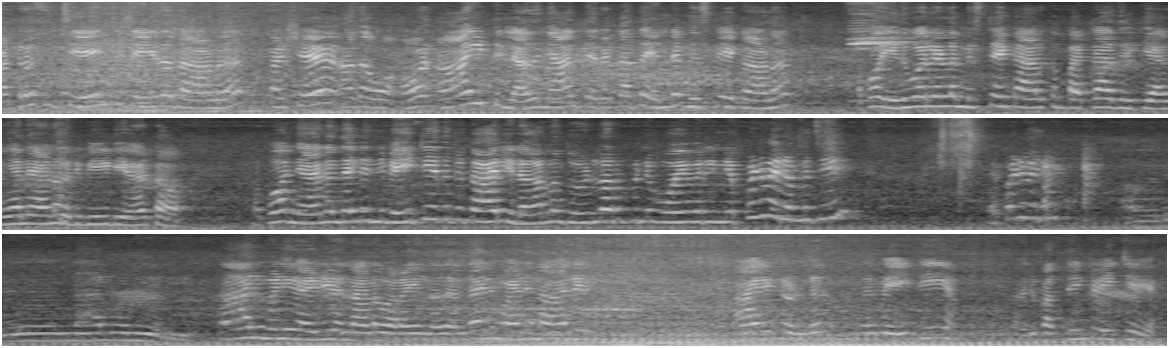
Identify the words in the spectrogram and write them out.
അഡ്രസ്സ് ചേഞ്ച് ചെയ്തതാണ്. പക്ഷേ അത് ആയിട്ടില്ല. അത് ഞാൻ തിരക്കാത്ത എന്റെ മിസ്റ്റേക്കാണ് അപ്പോൾ ഇതുപോലെയുള്ള മിസ്റ്റേക്ക് ആർക്കും പറ്റാതിരിക്കുക. അങ്ങനെയാണ് ഒരു വീഡിയോ കേട്ടോ. അപ്പോൾ ഞാൻ എന്തായാലും ഇനി വെയിറ്റ് ചെയ്തിട്ട് കാര്യമില്ല. കാരണം തൊഴിലുറപ്പിന് പോയവർ ഇനി എപ്പോഴും വരും അമ്മച്ചി? എപ്പോഴും വരും? നാല് മണി കഴിയുമെന്നാണ് പറയുന്നത്. എന്തായാലും മണി നാല് ആയിട്ടുണ്ട്. വെയിറ്റ് ചെയ്യാം. ഒരു പത്ത് മിനിറ്റ് വെയിറ്റ് ചെയ്യാം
